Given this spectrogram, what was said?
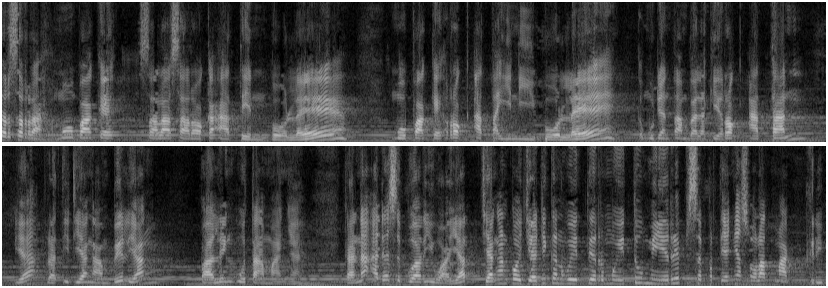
terserah mau pakai salah sarokaatin boleh mau pakai rok ini boleh kemudian tambah lagi rok atan ya berarti dia ngambil yang paling utamanya. Karena ada sebuah riwayat jangan kau jadikan witirmu itu mirip sepertinya sholat maghrib.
